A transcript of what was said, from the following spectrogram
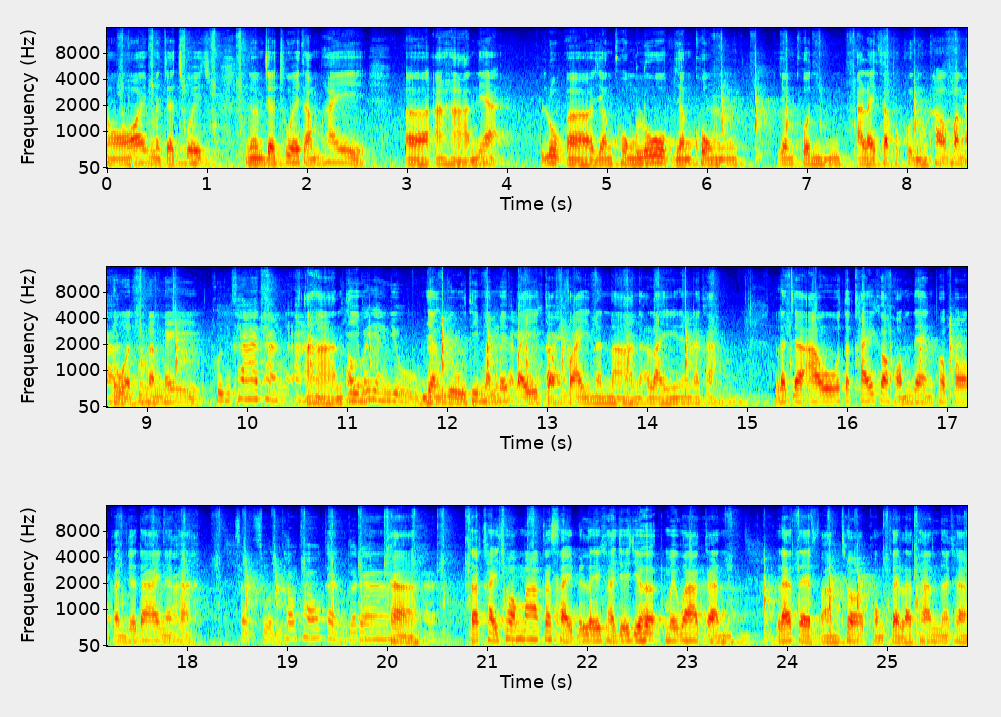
น้อย มันจะช่วยมันจะช่วยทำให้เอ่ออาหารเนี่ยรูปเอ่อยังคงรูปยังคง ยังคงอะไรสรรพคุณของเขาบางค่ะ ตัวที่มันไม่ คุณค่าทางอาอาหาหารรเขาที่ก็ยังอยู่เนอะยังอยู่ที่มันไม่ไปกับไฟนานๆอะไรเนี่ยนะคะ เราจะเอาตะไคร้กับหอมแดงพอๆกันก็ได้นะคะสัดส่วนเท่าๆกันก็ได้ค่ะ น แต่ใครชอบมากก็ใส่ไปเลยค่ะ เยอะๆ ไม่ว่ากันค่ะแล้วแต่ความชอบของแต่ละท่านนะคะ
